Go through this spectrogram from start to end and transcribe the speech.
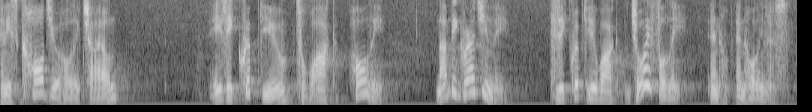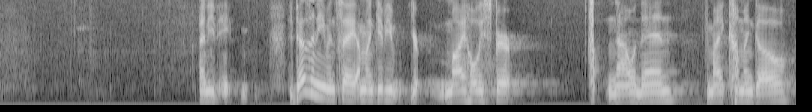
And He's called you a holy child. He's equipped you to walk holy, not begrudgingly. He's equipped you to walk joyfully in, in holiness. And he, he doesn't even say, I'm going to give you your, my Holy Spirit now and then. He might come and go.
